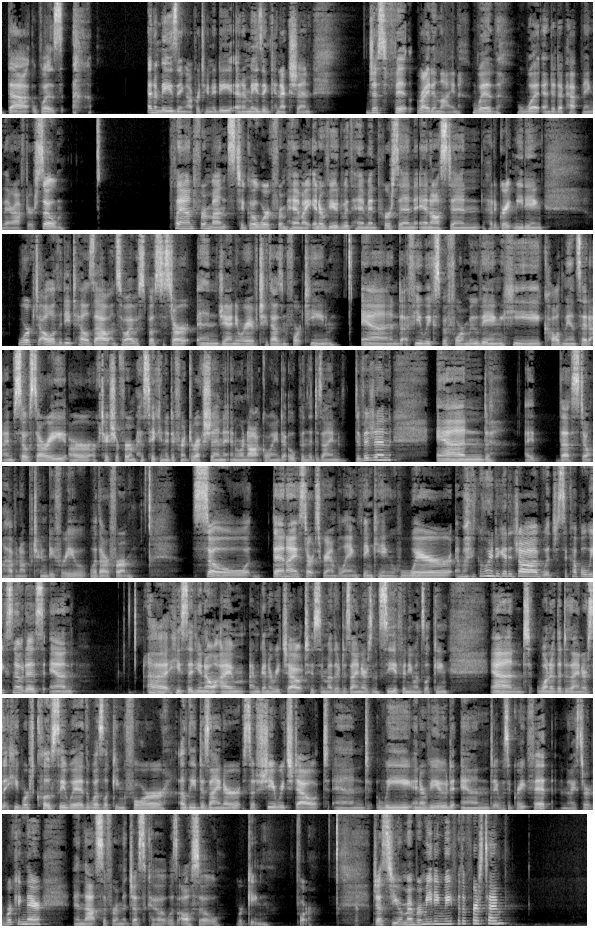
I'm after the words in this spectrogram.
that was an amazing opportunity, an amazing connection, just fit right in line with what ended up happening thereafter. So, planned for months to go work from him. I interviewed with him in person in Austin, had a great meeting, worked all of the details out. And so I was supposed to start in January of 2014. And a few weeks before moving, he called me and said, I'm so sorry. Our architecture firm has taken a different direction and we're not going to open the design division. And I thus don't have an opportunity for you with our firm. So then I start scrambling, thinking, where am I going to get a job with just a couple weeks' notice? And uh, he said, you know, I'm I'm going to reach out to some other designers and see if anyone's looking. And one of the designers that he worked closely with was looking for a lead designer. So she reached out and we interviewed, and it was a great fit. And I started working there. And that's the firm that Jessica was also working for. Jess, do you remember meeting me for the first time?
